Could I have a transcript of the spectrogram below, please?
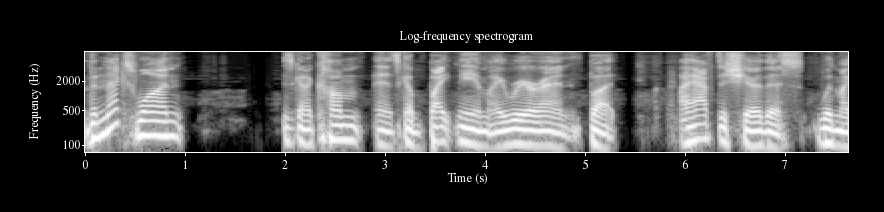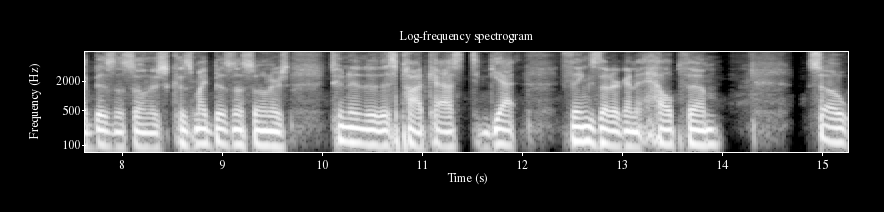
the next one is going to come and it's going to bite me in my rear end, but I have to share this with my business owners because my business owners tune into this podcast to get things that are going to help them so,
